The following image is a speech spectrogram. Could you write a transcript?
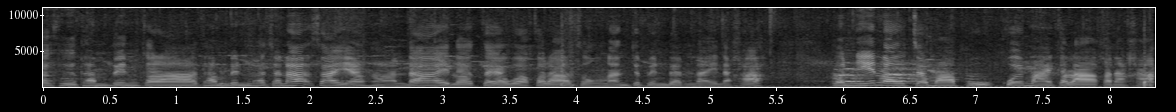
ก็คือทำเป็นกะลาทำเป็นภาชนะใส่อาหารได้ แล้วแต่ว่ากะลาทรงนั้นจะเป็นแบบไหนนะคะ วันนี้เราจะมาปลูกกล้วยไม้กะลากันนะคะ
